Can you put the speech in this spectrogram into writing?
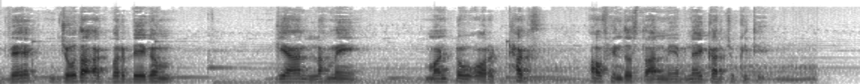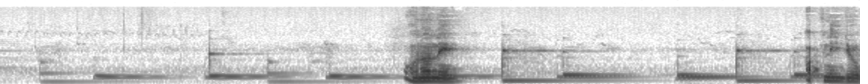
वह जोधा अकबर बेगम, ज्ञान लहमे, मंटो और ठग्स ऑफ़ हिंदुस्तान में अभिनय कर चुकी थी। उन्होंने अपनी जो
